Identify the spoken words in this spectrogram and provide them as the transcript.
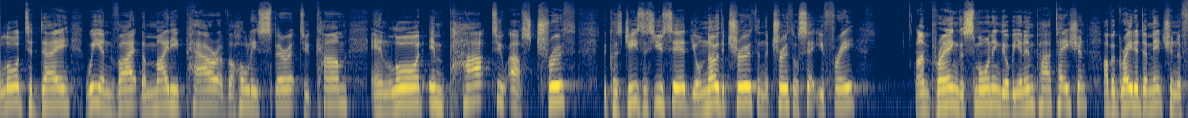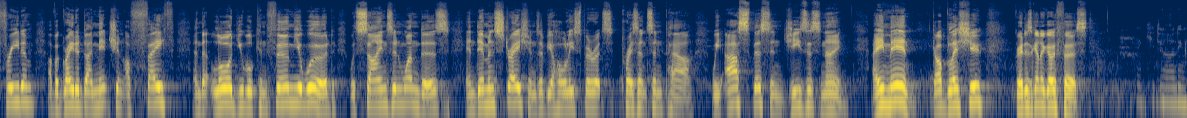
Lord, today we invite the mighty power of the Holy Spirit to come and, Lord, impart to us truth because, Jesus, you said you'll know the truth and the truth will set you free. I'm praying this morning there'll be an impartation of a greater dimension of freedom, of a greater dimension of faith, and that, Lord, you will confirm your word with signs and wonders and demonstrations of your Holy Spirit's presence and power. We ask this in Jesus' name. Amen. God bless you. Greta's going to go first. Thank you, darling.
